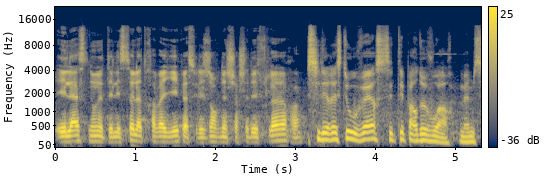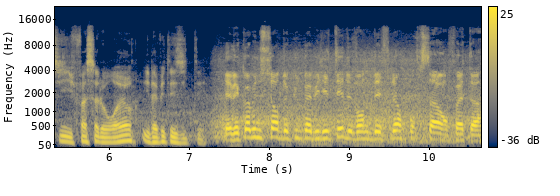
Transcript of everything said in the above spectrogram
Hélas, nous, on était les seuls à travailler parce que les gens venaient chercher des fleurs. S'il est resté ouvert, c'était par devoir, même si, face à l'horreur, il avait hésité. Il y avait comme une sorte de culpabilité de vendre des fleurs pour ça, en fait. Hein.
